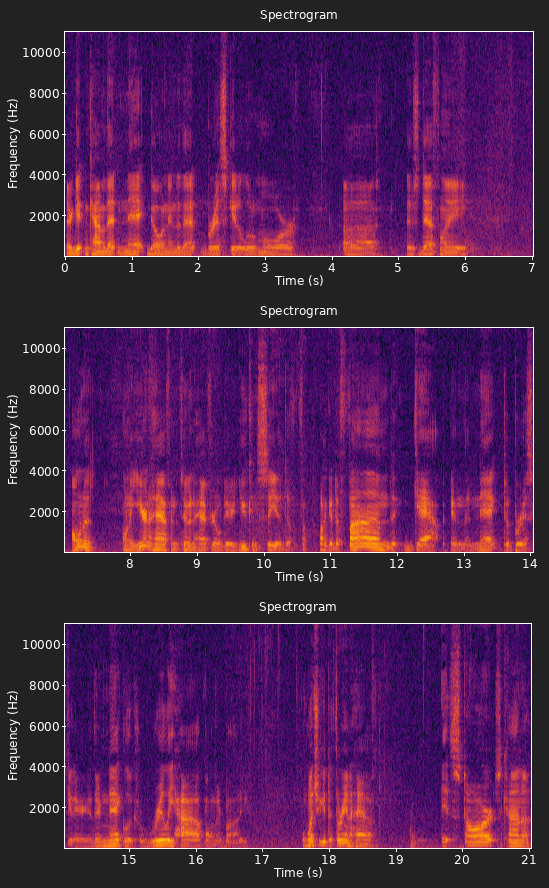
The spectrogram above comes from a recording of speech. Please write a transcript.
They're getting kind of that neck going into that brisket a little more. Uh, there's definitely on a on a year and a half and a two and a half year old deer, you can see a def- like a defined gap in the neck to brisket area. Their neck looks really high up on their body. Once you get to three and a half, it starts kind of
